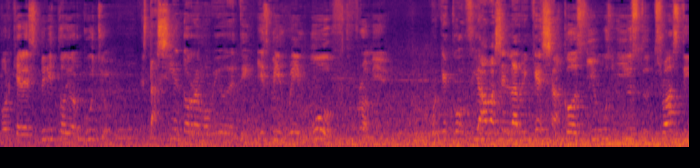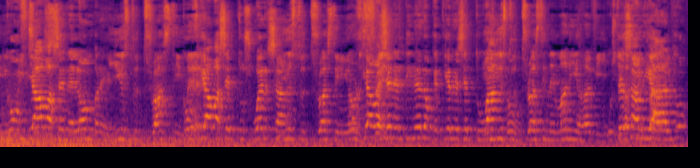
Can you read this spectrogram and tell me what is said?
Porque el espíritu de orgullo está siendo removido de ti. is being removed from you. Porque confiabas en la riqueza. Because you used to trust in Confiabas en el hombre. You used to trust in. Confiabas en tus fuerzas. You used to trust in your Confiabas en strength. el dinero que tienes en tu You used banco. to trust in the money you have in you ¿Usted have sabía algo?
